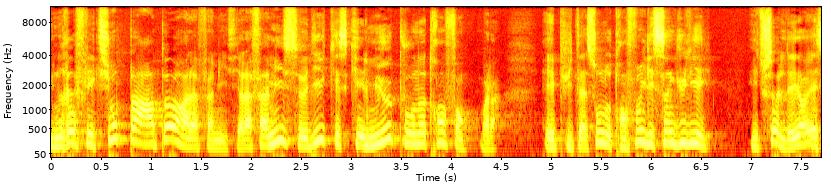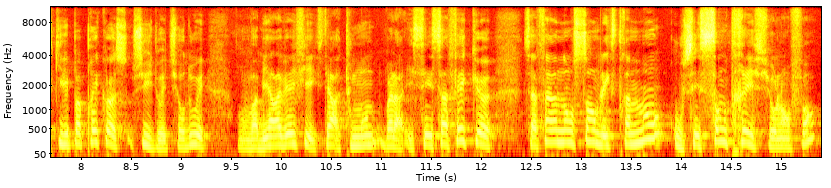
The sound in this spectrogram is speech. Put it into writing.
une réflexion par rapport à la famille. C'est-à-dire la famille se dit qu'est-ce qui est le mieux pour notre enfant, voilà. Et puis de toute façon notre enfant il est singulier. Il est tout seul. D'ailleurs, est-ce qu'il n'est pas précoce? Si, il doit être surdoué. On va bien la vérifier, etc. Tout le monde, voilà. Et ça fait que ça fait un ensemble extrêmement où c'est centré sur l'enfant,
